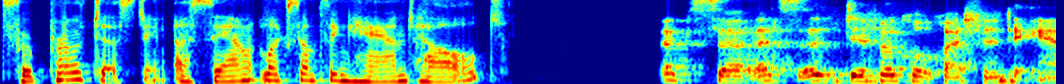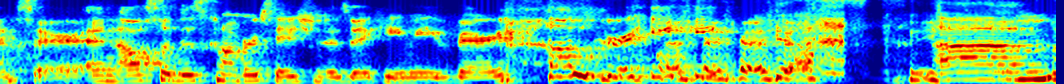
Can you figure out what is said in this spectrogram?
for protesting? A sandwich, like something handheld? That's a, that's a difficult question to answer, and also this conversation is making me very hungry. um,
